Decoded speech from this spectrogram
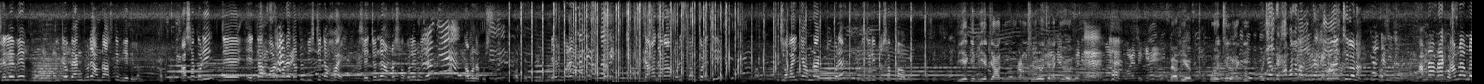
ছেলে মেয়ে দুটো ব্যাংক ধরে আমরা আজকে বিয়ে দিলাম। আচ্ছা। আশা করি যে এটা হওয়ার পরে যাতে বৃষ্টিটা হয় সেই জন্য আমরা সকলে মিলে কামনা করছি। আচ্ছা। এরপরে আমাদের সকলে যারা যারা পরিশ্রম করেছি সবাইকে আমরা একটু করে খিচুড়ি প্রসাদ খাওয়াবো। বিয়ে কি বিয়ের যা নিয়ম কানুন সেভাবে হয়েছে না কীভাবে হলো? হ্যাঁ। বিয়ে পুরোহিত ছিল নাকি? পুরোহিত ছিল না। আমরা আমরা আমরা আমরা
